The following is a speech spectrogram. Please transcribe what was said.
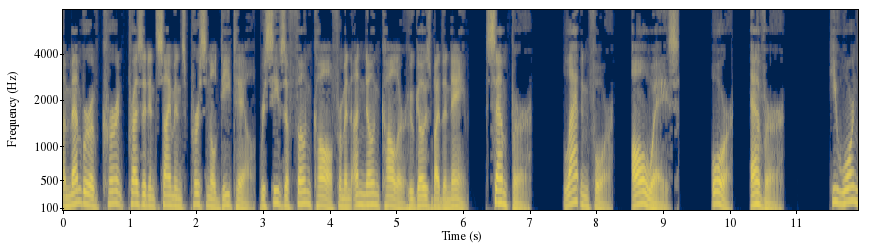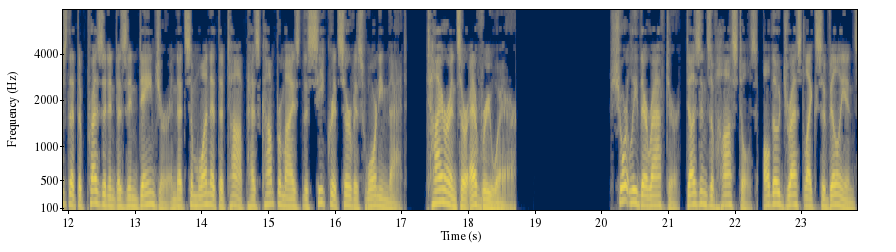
a member of current President Simon's personal detail, receives a phone call from an unknown caller who goes by the name, Semper, Latin for «always» or «ever». He warns that the president is in danger and that someone at the top has compromised the Secret Service warning that «tyrants are everywhere» Shortly thereafter, dozens of hostiles, although dressed like civilians,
